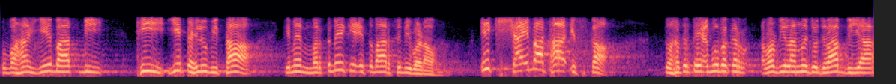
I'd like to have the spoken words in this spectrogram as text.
تو وہاں یہ بات بھی تھی، یہ پہلو بھی تھا کہ میں مرتبے کے اعتبار سے بھی بڑا ہوں۔ ایک شائبہ تھا اس کا۔ تو حضرت ابو بکر رضی اللہ عنہ نے جو جواب دیا،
